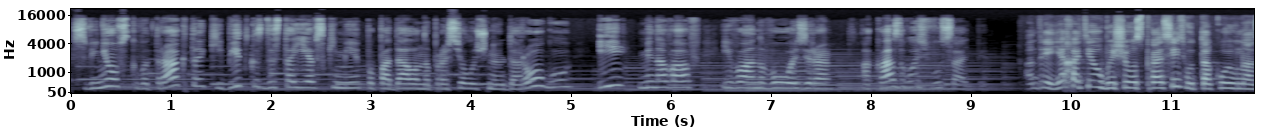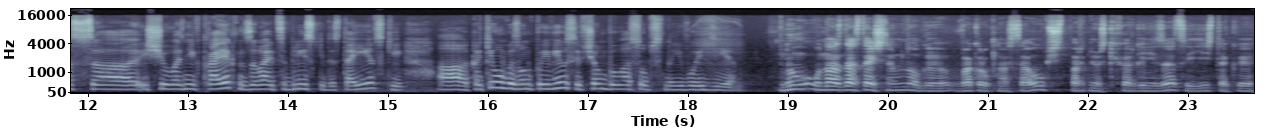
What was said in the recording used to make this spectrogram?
С Веневского тракта кибитка с Достоевскими попадала на проселочную дорогу и, миновав Иваново озеро, оказывалась в усадьбе. Андрей, я хотела бы еще вас спросить, вот такой у нас а, еще возник проект, называется «Близкий Достоевский». А, каким образом он появился и в чем была, собственно, его идея? Ну, у нас достаточно много вокруг нас сообществ, партнерских организаций. Есть такое,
